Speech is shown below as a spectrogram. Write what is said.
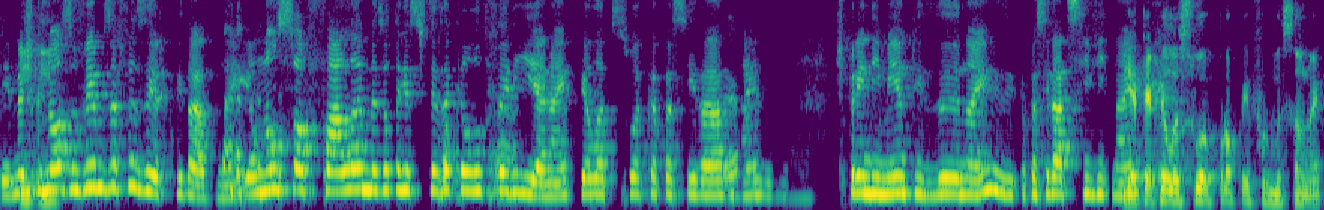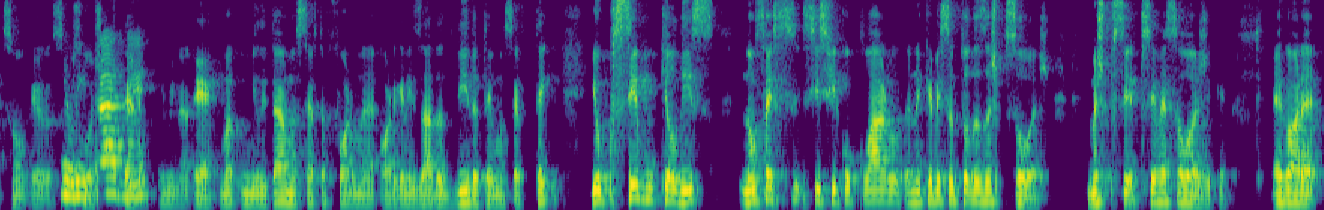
é mas que e, nós o vemos a fazer, cuidado, não é? Ele não só fala, mas eu tenho a certeza que ele o faria, não é? Pela sua capacidade, é. não é? Desprendimento e de, não é? de capacidade cívica. Não é? E até pela sua própria formação, não é? Que são, é, são militar, pessoas que têm, é? é uma, militar, uma certa forma organizada de vida, tem uma certa. Tem, eu percebo o que ele disse, não sei se, se isso ficou claro na cabeça de todas as pessoas, mas percebo, percebo, essa lógica. Agora,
